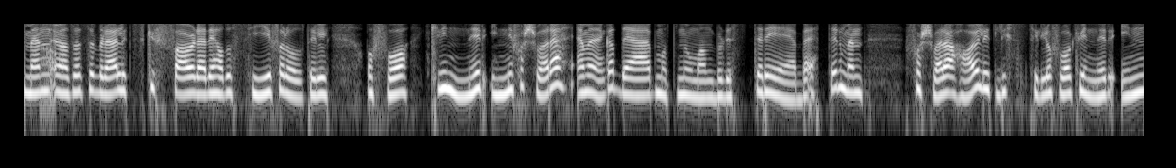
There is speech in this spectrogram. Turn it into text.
men uansett så ble jeg litt skuffa over det de hadde å si i forhold til å få kvinner inn i Forsvaret. Jeg mener ikke at det er på en måte noe man burde strebe etter, men Forsvaret har jo litt lyst til å få kvinner inn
